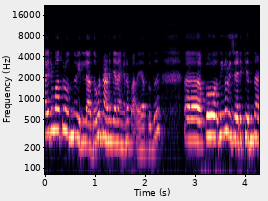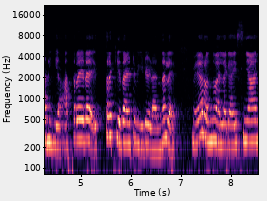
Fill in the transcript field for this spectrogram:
അതിന് മാത്രം ഒന്നുമില്ല. അതുകൊണ്ടാണ് ഞാൻ അങ്ങനെ പറയാത്തത്. അപ്പോൾ നിങ്ങൾ വിചാരിക്കും എന്താണ് യാത്രയുടെ ഇത്രയ്ക്ക് ഇതായിട്ട് വീഡിയോ ഇടാന്നല്ലേ വേറൊന്നുമല്ല ഗൈസ് ഞാൻ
